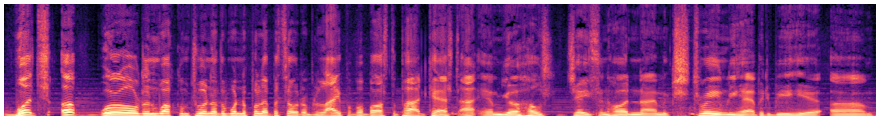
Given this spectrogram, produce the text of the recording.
What's up, world, and welcome to another wonderful episode of Life of a Boss, the podcast. I am your host, Jason Hardin. I'm extremely happy to be here. Um,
